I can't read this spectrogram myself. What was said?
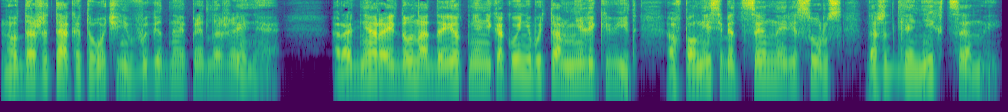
Но даже так это очень выгодное предложение. Родня Райдона отдает мне не какой-нибудь там неликвид, а вполне себе ценный ресурс, даже для них ценный.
